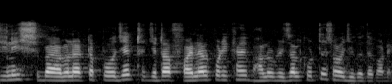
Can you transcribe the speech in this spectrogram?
জিনিস বা এমন একটা প্রজেক্ট যেটা ফাইনাল পরীক্ষায় ভালো রেজাল্ট করতে সহযোগিতা করে।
